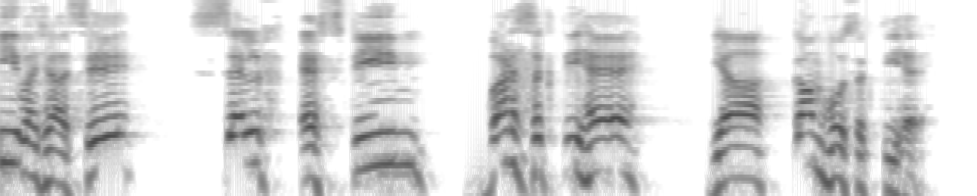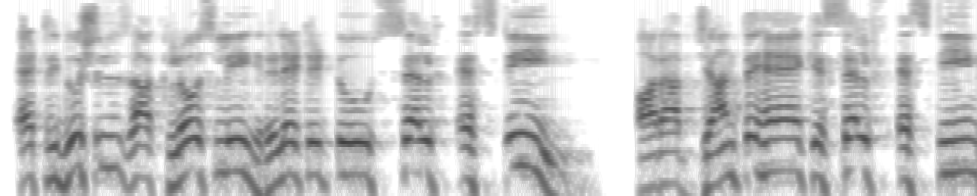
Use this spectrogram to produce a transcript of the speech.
کی وجہ سے سیلف اسٹیم بڑھ سکتی ہے یا کم ہو سکتی ہے attributions are closely related to self esteem اور آپ جانتے ہیں کہ سیلف اسٹیم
